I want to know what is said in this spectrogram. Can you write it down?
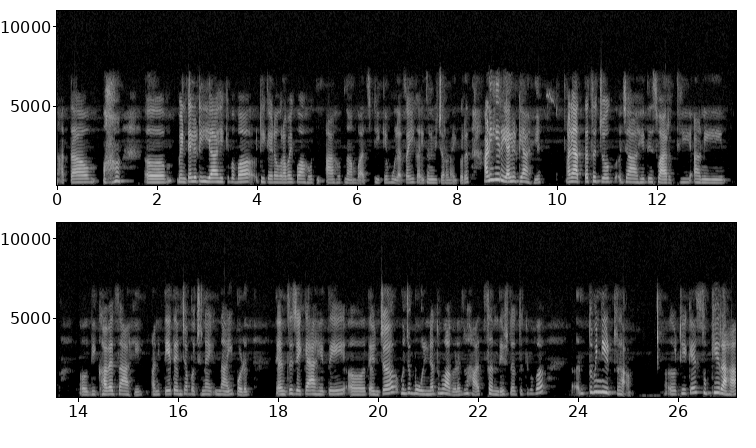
आता मेंटॅलिटी ही आहे की बाबा ठीक आहे नवरा बायको आहोत आहोत ना बाज ठीक आहे मुलाचाही काही जण विचार नाही करत. आणि ही रियालिटी आहे. आणि आत्ताचं जग जे आहे ते स्वार्थी आणि दिखाव्याचं आहे आणि ते त्यांच्या बचना नाही पडत. त्यांचं जे काय आहे ते त्यांच्या म्हणजे बोलण्यातून वागण्यातून हाच संदेश जातो की बाबा तुम्ही नीट राहा. ठीक आहे सुखी राहा.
